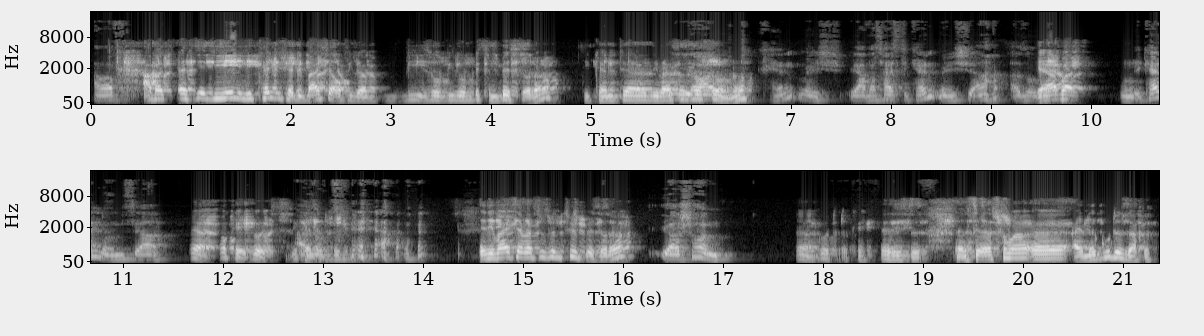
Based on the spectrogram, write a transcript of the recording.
Aber Aber äh, die, diejenige, die kennt dich ja, die weiß ja auch wieder, wie, so, wie du ein bisschen bist, oder? Die kennt ja, die weiß das ja schon, ne? Die kennt mich. Ja, was heißt, die kennt mich? Ja, also Ja, aber, wir kennen uns, ja. Ja, okay, gut. Die, Also, ja, die weiß ja, was du für ein Typ bist, oder? ja, schon. Ja, gut, okay. Ja, siehst du. Dann ist ja das schon mal äh, eine gute Sache.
